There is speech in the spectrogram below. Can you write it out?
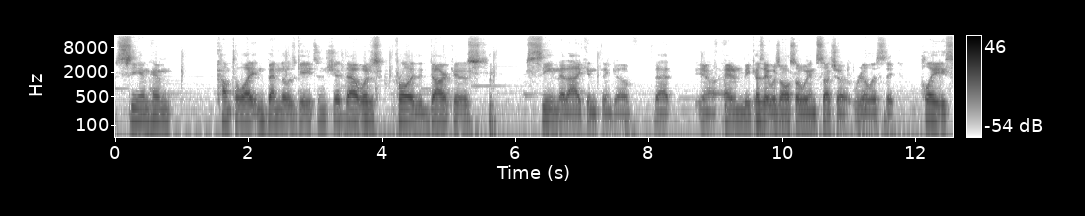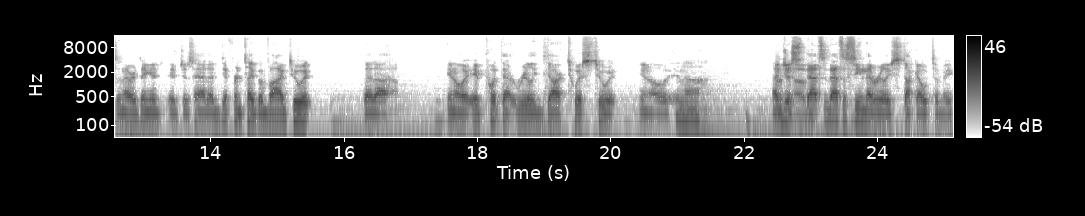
seeing him come to light and bend those gates and shit. That was probably the darkest scene that I can think of. That you know, and because it was also in such a realistic place and everything, it, it just had a different type of vibe to it. That uh, you know, it, it put that really dark twist to it. You know, and uh, I Okay, just um, that's that's a scene that really stuck out to me.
